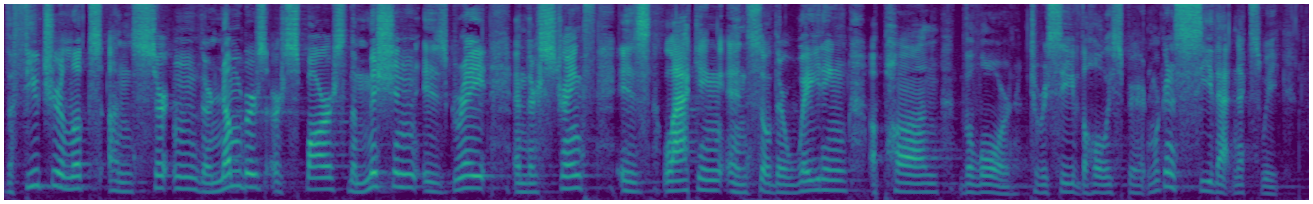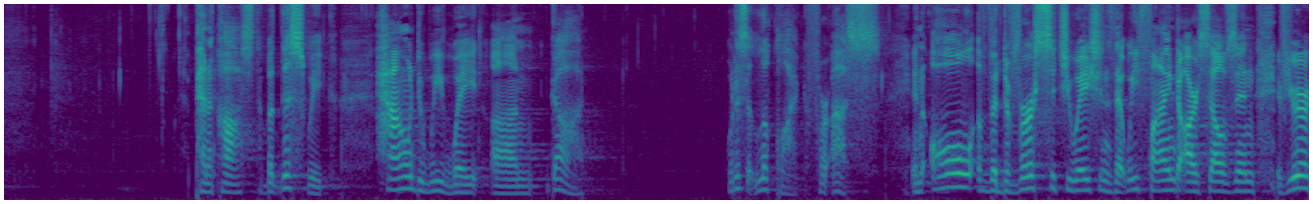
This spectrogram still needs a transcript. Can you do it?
The future looks uncertain, their numbers are sparse, the mission is great, and their strength is lacking, and so they're waiting upon the Lord to receive the Holy Spirit. And we're going to see that next week. Pentecost. But this week, how do we wait on God? What does it look like for us? in all of the diverse situations that we find ourselves in. If you're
